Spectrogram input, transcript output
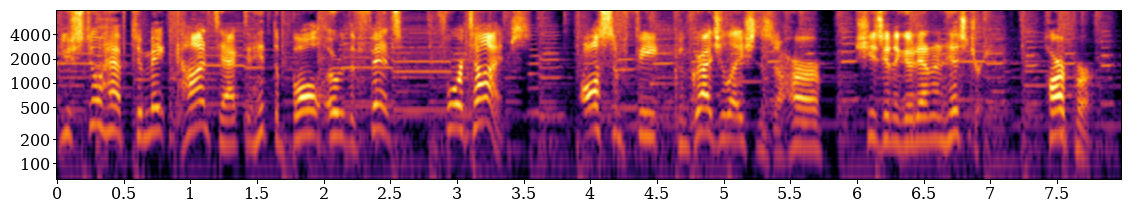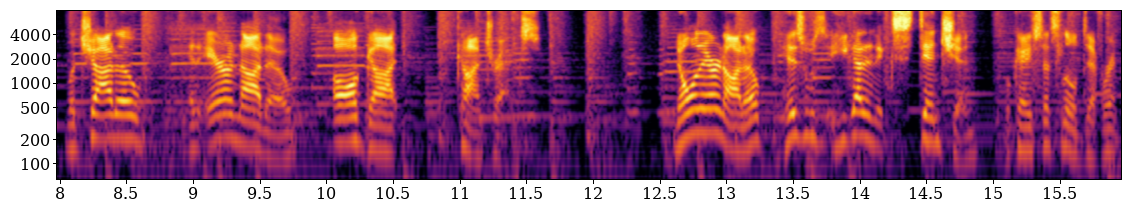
You still have to make contact and hit the ball over the fence four times. Awesome feat. Congratulations to her. She's going to go down in history. Harper, Machado, and Arenado all got contracts. Nolan Arenado, his was he got an extension. Okay, so that's a little different.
